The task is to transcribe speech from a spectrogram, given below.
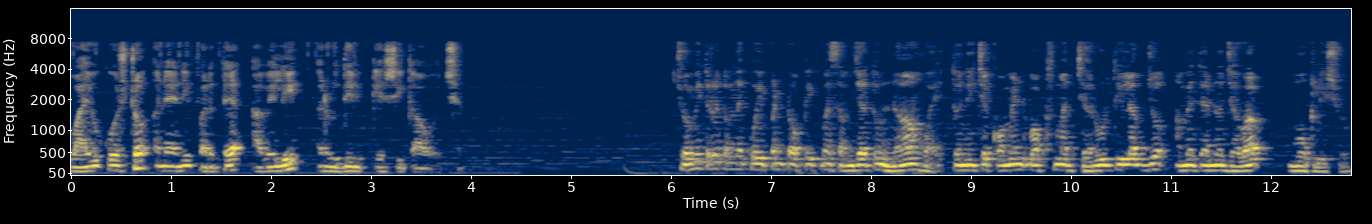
વાયુ કોષ્ઠો અને એની ફરતે આવેલી રુધિર કેશિકાઓ છે. જો મિત્રો તમને કોઈ પણ ટોપિકમાં સમજાતું ન હોય તો નીચે કોમેન્ટ બોક્સમાં જરૂરથી લખજો, અમે તેનો જવાબ મોકલીશું.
